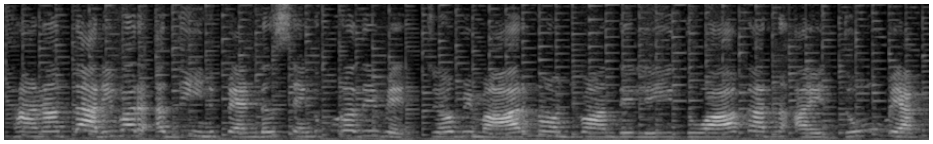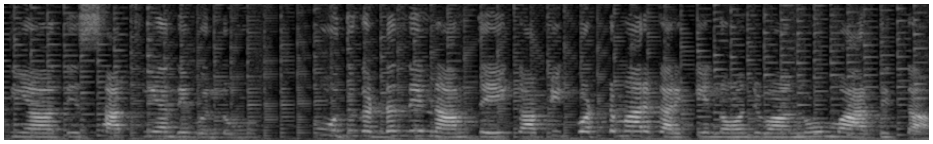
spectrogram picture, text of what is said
ਥਾਣਾ ਧਾਰੀਵਾਲ ਅਧੀਨ ਪਿੰਡ ਸਿੰਘਪੁਰਾ ਦੇ ਵਿੱਚ ਬਿਮਾਰ ਨੌਜਵਾਨ ਦੇ ਲਈ ਦੁਆ ਕਰਨ ਆਏ ਦੋ ਵਿਅਕਤੀਆਂ ਤੇ ਸਾਥੀਆਂ ਦੇ ਵੱਲੋਂ ਭੂਤ ਕੱਢਣ ਦੇ ਨਾਮ ਤੇ ਕਾਫੀ ਕੁੱਟਮਾਰ ਕਰਕੇ ਨੌਜਵਾਨ ਨੂੰ ਮਾਰ ਦਿੱਤਾ।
